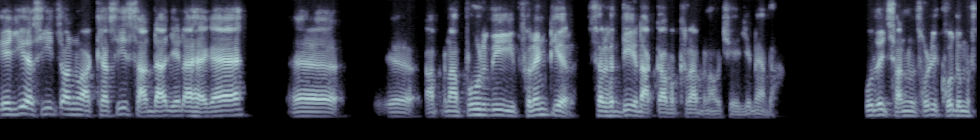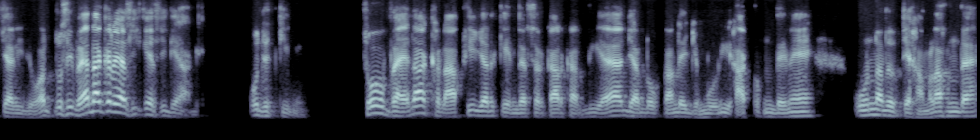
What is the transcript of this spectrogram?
ਕਿ ਜੀ ਅਸੀਂ ਤੁਹਾਨੂੰ ਆਖਿਆ ਸੀ ਸਾਡਾ ਜਿਹੜਾ ਹੈਗਾ ਅਹ, ਆਪਣਾ ਪੂਰਬੀ ਫਰੰਟੀਅਰ ਸਰਹੱਦੀ ਇਲਾਕਾ ਵੱਖਰਾ ਬਣਾਓ 6 ਜ਼ਿਲ੍ਹਿਆਂ ਦਾ। ਉਹਦੇ 'ਚ ਸਾਨੂੰ ਥੋੜੀ ਖੁਦ ਮੁਖਤਿਆਰੀ ਦਿਓ। ਔਰ ਤੁਸੀਂ ਵਾਅਦਾ ਕਰਿਆ ਸੀ ਕਿ ਅਸੀਂ ਦਿਆਂਗੇ ਉਹ ਦਿੱਤੀ ਨਹੀਂ। ਸੋ ਵਾਅਦਾ ਖਿਲਾਫੀ ਜਦ ਕੇਂਦਰ ਸਰਕਾਰ ਕਰਦੀ ਹੈ ਜਦ ਲੋਕਾਂ ਦੇ ਜਮਹੂਰੀ ਹੱਕ ਹੁੰਦੇ ਨੇ ਉਹਨਾਂ ਦੇ ਉੱਤੇ ਹਮਲਾ ਹੁੰਦਾ ਹੈ।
